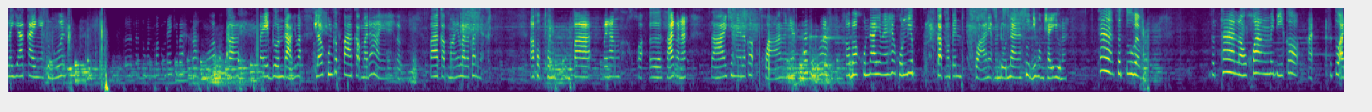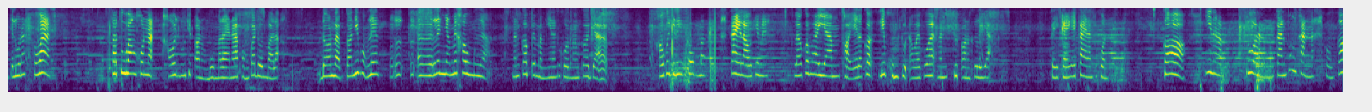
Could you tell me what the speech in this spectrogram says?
ระยะไกลไงสมมติเออศัตรูมันบล็อกได้ใช่ป่ะสมมติว่าไปโดนด่าใช่ป่ะแล้วคุณก็ปากลับมาได้แบบปากลับมาใช่ป่ะแล้วก็เนี่ยอะผมผมผมปาไปทางเออซ้ายก่อนนะซ้ายใช่ไหมแล้วก็ขวาอะไรเงี้ยถ้าสมมติว่าเขาบล็อกคุณได้ใช่ไหมให้คุณรีบกลับมาเป็นขวาเนี่ยมันโดนได้สุดนี่ผมใช้อยู่นะ ถ้าศัตรูแบบถ้าเราคว้างไม่ดีก็ศัตรูอาจจะรู้นะเพราะว่า จุดอ่อนของบุมมาแล้วนะ ผมก็โดนบ่อยละ โดนแบบตอนที่ผมเล่นเออเออเล่นยังไม่เข้ามืออะมันก็เป็นแบบนี้นะทุกคน มันก็จะเขาก็จะรีบพุ่งมาใกล้เราใช่ไหมแล้วก็พยายามถอยแล้วก็รีบคุมจุดเอาไว้เพราะว่ามันจุดอ่อนคือระยะไกลๆใกล้ๆนะทุกคน ก็นี่นะส่วนการป้องกันนะผมก็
